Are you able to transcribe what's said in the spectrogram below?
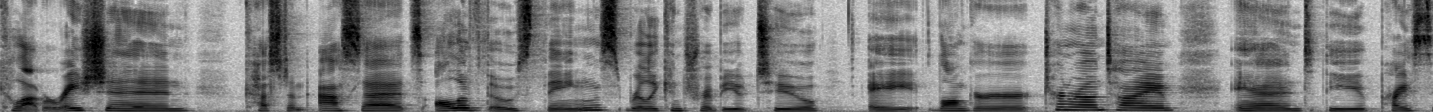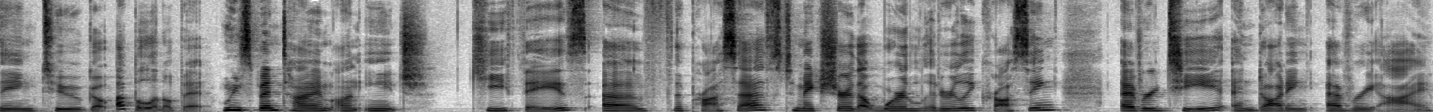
collaboration, custom assets, all of those things really contribute to a longer turnaround time and the pricing to go up a little bit. We spend time on each key phase of the process to make sure that we're literally crossing every T and dotting every I.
